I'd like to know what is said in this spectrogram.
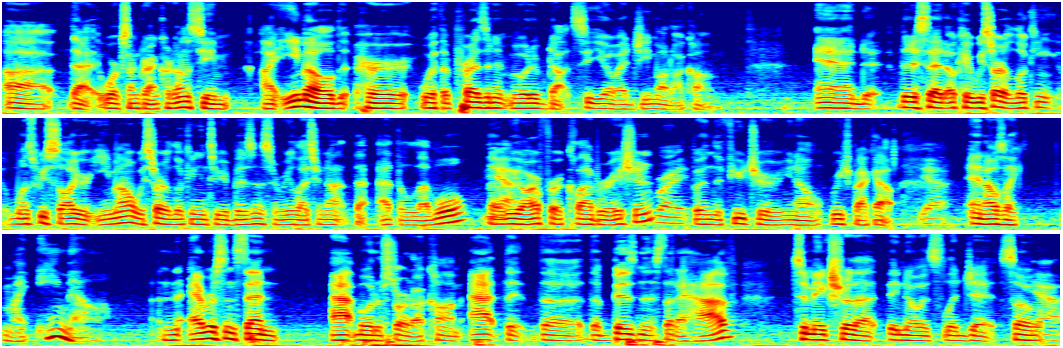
uh, that works on Grant Cardone's team. I emailed her with a presidentmotive.co at gmail.com. and they said, okay, we started looking. Once we saw your email, we started looking into your business and realized you're not that, at the level that we are for a collaboration. Right. But in the future, you know, reach back out. Yeah. And I was like, my email. And ever since then, at motorstore.com, at the, the, the business that I have to make sure that they know it's legit. So Yeah.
